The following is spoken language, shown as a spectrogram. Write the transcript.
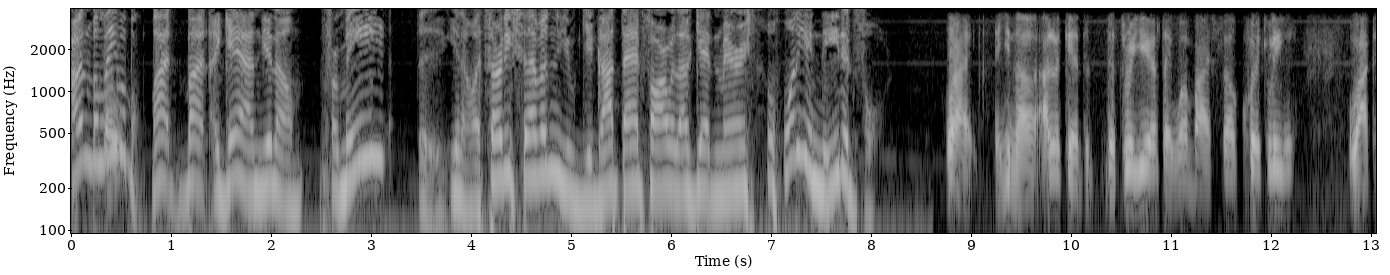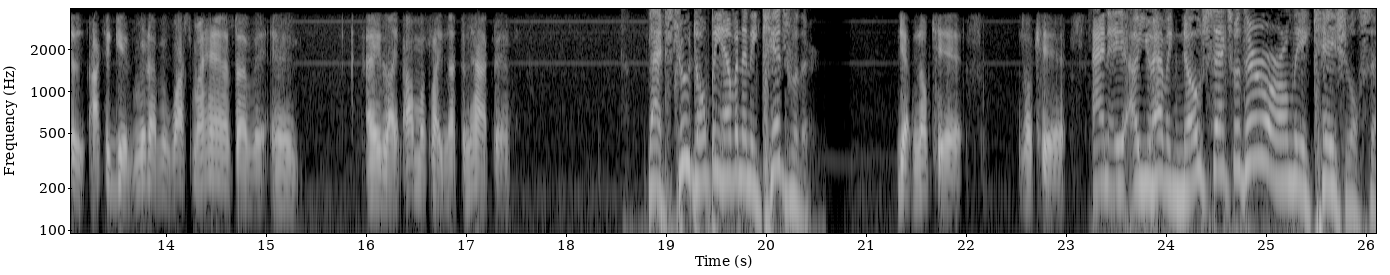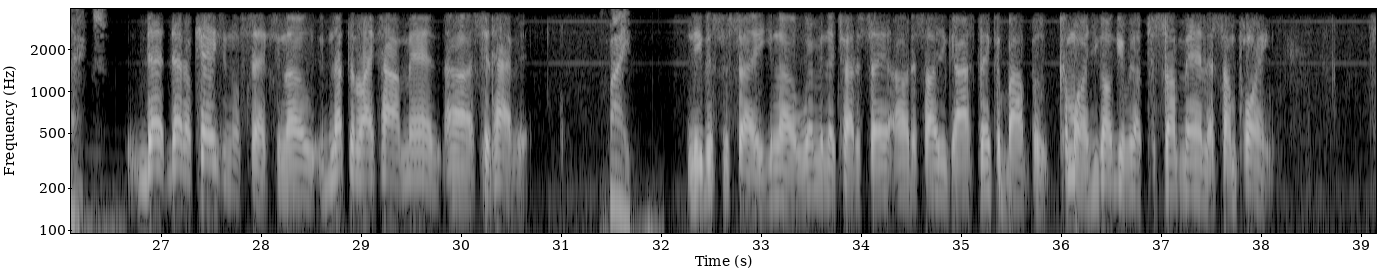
Unbelievable. But, but again, you know, for me, you know, at 37, you, you got that far without getting married. what do you need it for? Right. You know, I look at the, the three years they went by so quickly. Well, I could I could get rid of it, wash my hands of it, and hey, like almost like nothing happened. That's true. Don't be having any kids with her. Yep, no kids, no kids. And uh, are you having no sex with her or only occasional sex? That that occasional sex, you know, nothing like how a man uh, should have it. Right. Needless to say, you know, women they try to say, "Oh, that's all you guys think about," but come on, you're gonna give it up to some man at some point.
